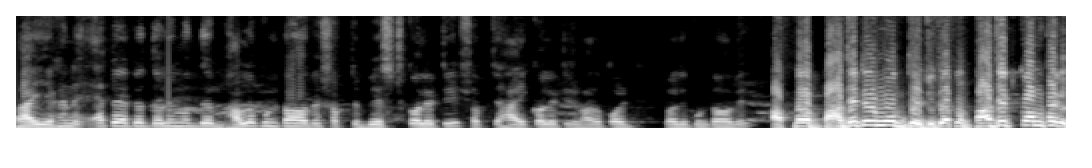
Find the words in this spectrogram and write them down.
ভাই, এখানে এত এত তলের মধ্যে ভালো কোনটা হবে? সবচেয়ে বেস্ট কোয়ালিটি সবচেয়ে হাই কোয়ালিটির ভালো কোয়ালিটি কোনটা হবে? আপনারা বাজেটের মধ্যে, যদি আপনার বাজেট কম থাকে,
